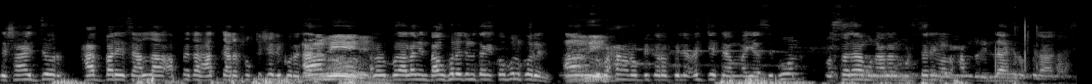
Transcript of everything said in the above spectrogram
যে সাহায্যর হাত বাড়িয়েছে আল্লাহ আপনি তার হাতকে আরও শক্তিশালী করে দেন। আল্লাহ রাব্বুল বাউফলের জন্য তাকে কবুল করেন। আমিন। সুবহান রাব্বিকা রব্বিল ইজ্জাতি আম্মা ইয়াসিফুন ওয়া সালামুন আলাল মুরসালিন আলহামদুলিল্লাহি রাব্বিল আলামিন।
